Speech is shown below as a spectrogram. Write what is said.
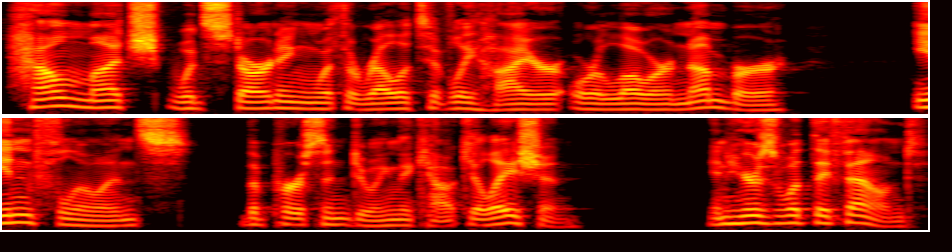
how much would starting with a relatively higher or lower number influence the person doing the calculation. And here's what they found.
